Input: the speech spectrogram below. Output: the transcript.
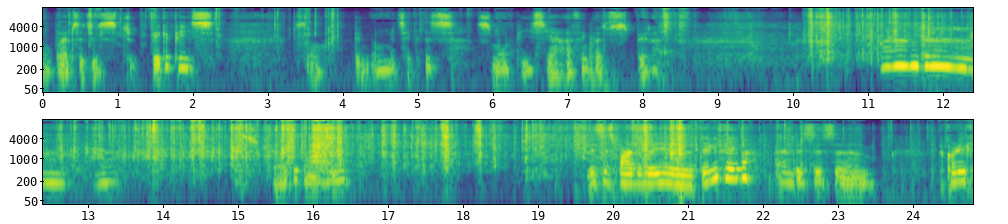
or perhaps it is too big a piece. So can only take this small piece. Yeah, I think that's better. And uh, yeah, let's it on here. This is, by the way, uh, deli paper, and this is um, acrylic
